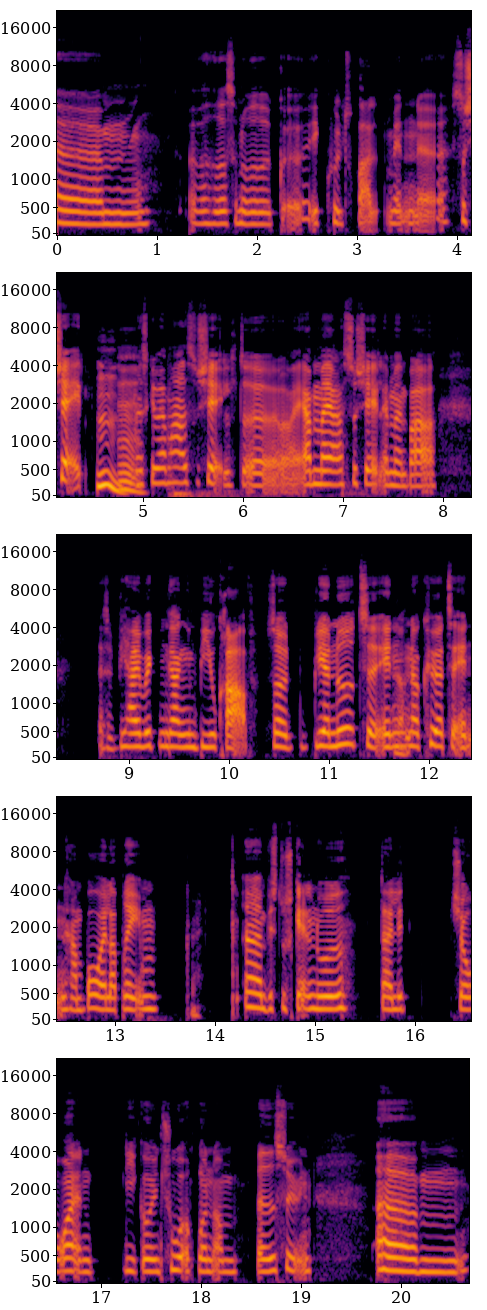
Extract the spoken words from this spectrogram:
Um, hvad hedder sådan noget? Øh, ikke kulturelt, men øh, socialt. Mm. Mm. Man skal være meget socialt, øh, og er mere social, end man bare... Altså, vi har jo ikke engang en biograf, så du bliver nødt til enten ja. at køre til enten Hamburg eller Bremen, Okay. øh, hvis du skal noget, der er lidt sjovere end lige gå en tur rundt om badesøen. Um,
